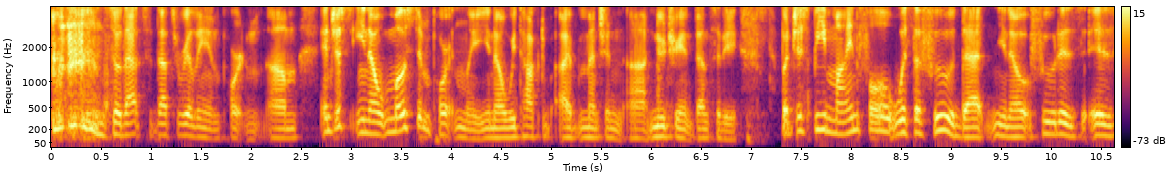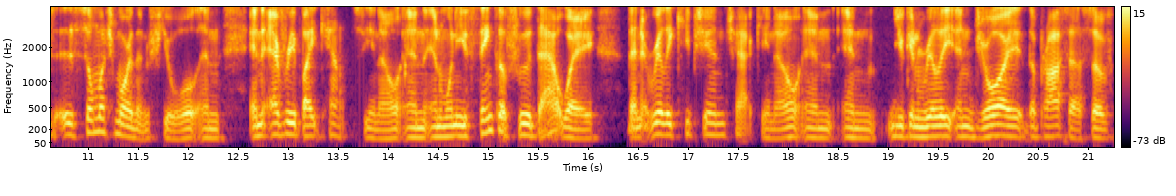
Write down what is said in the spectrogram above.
so that's that's really important. Um, and just you know, most importantly, you know, we talked. I mentioned uh, nutrient density, but just be mindful with the food that you know, food is is is so much more than fuel, and and every bite counts. You know, and and when you think of food that way, then it really keeps you in check, you know, and and you can really enjoy the process of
